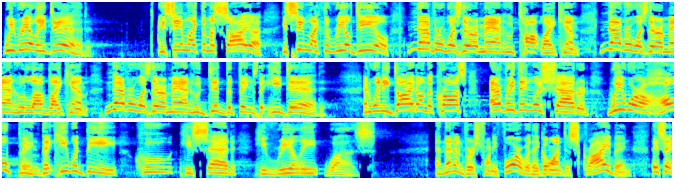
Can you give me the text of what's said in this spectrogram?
We really did. He seemed like the Messiah. He seemed like the real deal. Never was there a man who taught like him. Never was there a man who loved like him. Never was there a man who did the things that he did. And when he died on the cross, everything was shattered. We were hoping that he would be who he said he really was. And then in verse 24, where they go on describing, they say,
